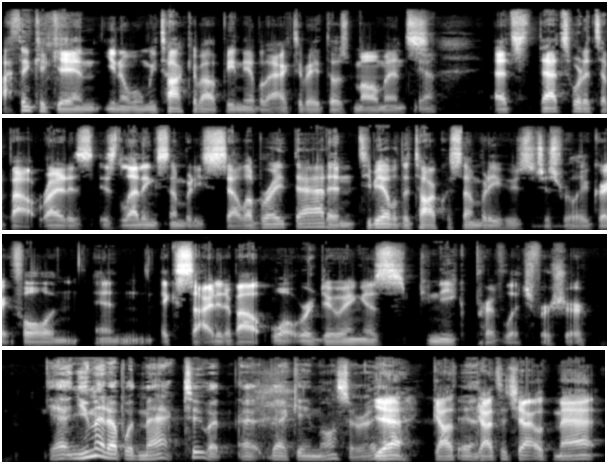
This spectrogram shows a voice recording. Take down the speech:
I think again, you know, when we talk about being able to activate those moments, Yeah. that's that's what it's about, right? Is is letting somebody celebrate that and to be able to talk with somebody who's just really grateful and and excited about what we're doing is unique privilege for sure. Yeah. And you met up with Mac too at, at that game also, right? Yeah, got Yeah. got to chat with Matt.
